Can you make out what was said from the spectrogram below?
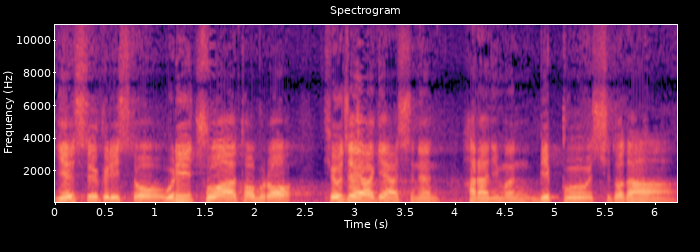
예수 그리스도 우리 주와 더불어 교제하게 하시는 하나님은 미쁘시도다.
